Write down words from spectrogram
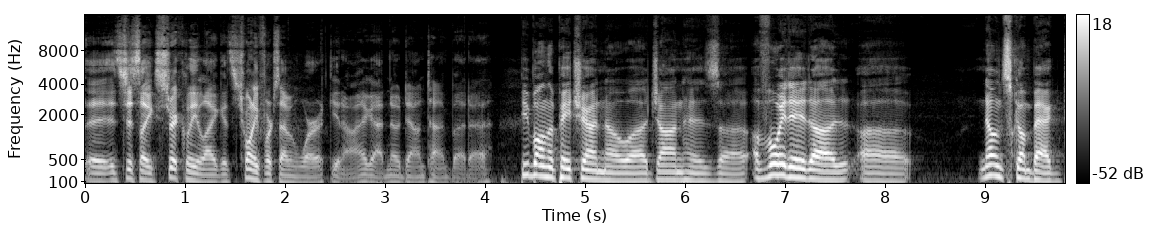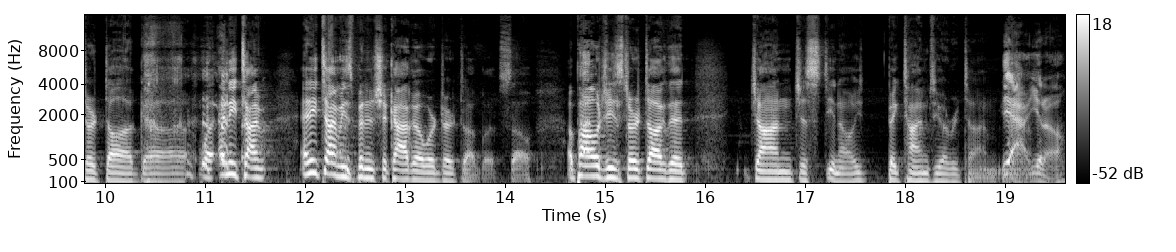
it's just like strictly like it's 24 seven work. You know, I got no downtime. But uh, People on the Patreon know uh, John has uh, avoided uh, uh, known scumbag Dirt Dog. Uh, well, anytime, anytime he's been in Chicago where Dirt Dog lives. So apologies, Dirt Dog, that Jon just you know he big times you every time. yeah, you know,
